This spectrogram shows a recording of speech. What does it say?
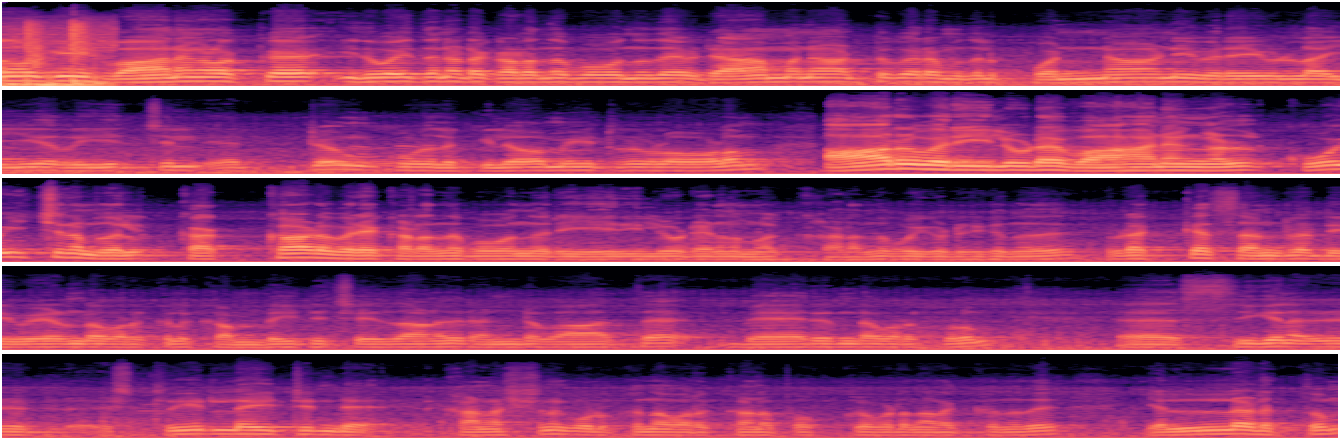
നോക്കി വാഹനങ്ങളൊക്കെ ഇതുവഴി തന്നെ കടന്നു പോകുന്നത് രാമനാട്ടുകര മുതൽ പൊന്നാണി വരെയുള്ള ഈ റീച്ചിൽ ഏറ്റവും കൂടുതൽ കിലോമീറ്ററുകളോളം ആറ് വരിയിലൂടെ വാഹനങ്ങൾ കോയിച്ചിന മുതൽ കക്കാട് വരെ കടന്നു പോകുന്ന ഒരു ഏരിയയിലൂടെയാണ് നമ്മൾ കടന്നു പോയിക്കൊണ്ടിരിക്കുന്നത്. ഇവിടെയൊക്കെ സെൻട്രൽ ഡിവൈഡറിന്റെ വർക്കുകൾ കംപ്ലീറ്റ് ചെയ്തതാണ്. രണ്ട് ഭാഗത്തെ ബാരിയറിന്റെ വർക്കുകളും സിഗ്നൽ സ്ട്രീറ്റ് ലൈറ്റിന്റെ കണക്ഷൻ കൊടുക്കുന്ന വർക്കാണ് ഇപ്പോൾ ഒക്കെ ഇവിടെ നടക്കുന്നത്. എല്ലായിടത്തും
